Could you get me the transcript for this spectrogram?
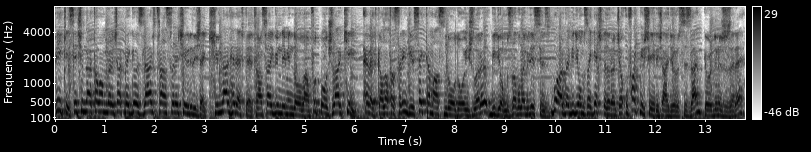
Peki seçimler tamamlanacak ve gözler transfere çevrilecek. Kimler hedefte? Transfer gündeminde olan futbolcular kim? Evet Galatasaray'ın dirsek temasında olduğu oyuncuları videomuzda bulabilirsiniz. Bu arada videomuza geçmeden önce ufak bir şey rica ediyoruz sizden. Gördüğünüz üzere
